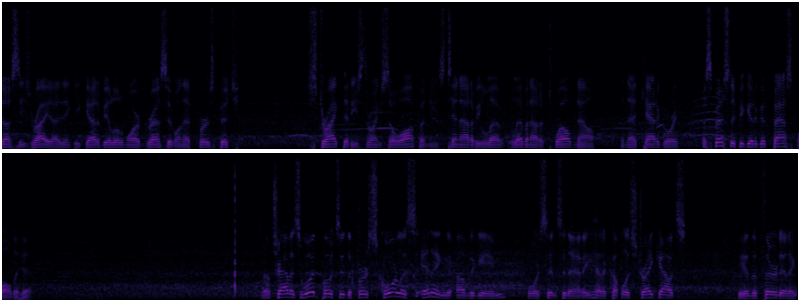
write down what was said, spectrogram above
Dusty's right. I think you got to be a little more aggressive on that first pitch strike that he's throwing so often. He's 10 out of 11, 11 out of 12 now in that category, especially if you get a good fastball to hit. Well, Travis Wood posted the first scoreless inning of the game for Cincinnati. Had a couple of strikeouts in the third inning.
